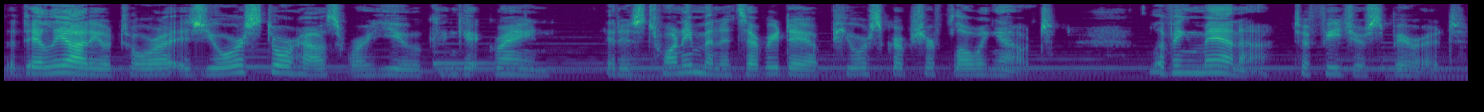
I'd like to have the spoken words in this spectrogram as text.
The Daily Audio Torah is your storehouse where you can get grain. It is 20 minutes every day of pure scripture flowing out, living manna to feed your spirit.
